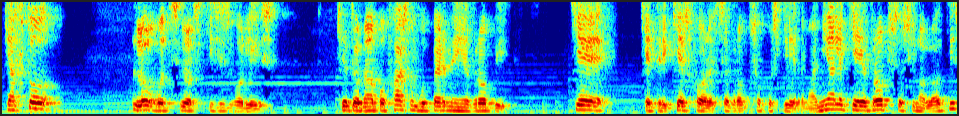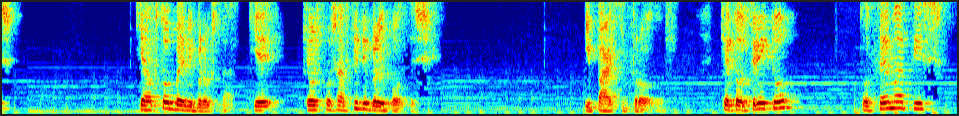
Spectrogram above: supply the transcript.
Και αυτό λόγω της ρωσικής εισβολής και των αποφάσεων που παίρνει η Ευρώπη και κεντρικές χώρες της Ευρώπης όπως η Γερμανία, αλλά και η Ευρώπη στο σύνολό της, και αυτό μπαίνει μπροστά. Και, και ως προς αυτή την προϋπόθεση υπάρχει πρόοδος. Και το τρίτο, το θέμα της,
